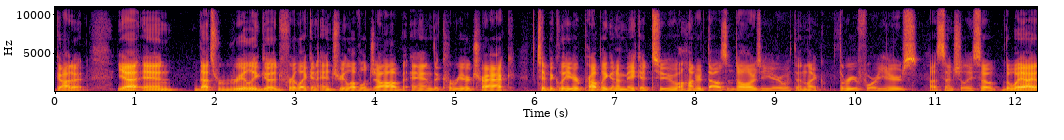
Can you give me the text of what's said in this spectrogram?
got it. Yeah, and that's really good for like an entry level job and the career track. Typically, you're probably going to make it to $100,000 a year within like three or four years, essentially. So, the way I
